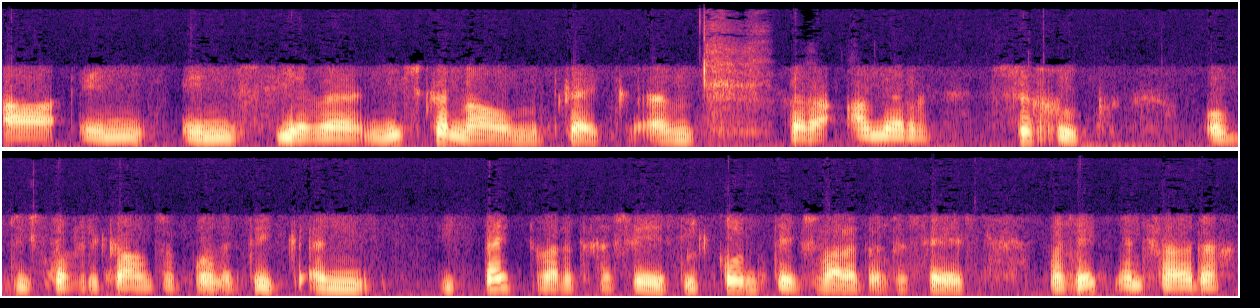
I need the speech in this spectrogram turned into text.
ANN7 nuuskanaal moet kyk um, vir 'n ander sighoek op die Suid-Afrikaanse politiek in die tyd wat dit gesê is, die konteks wat dit gesê is, was net eenvoudig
